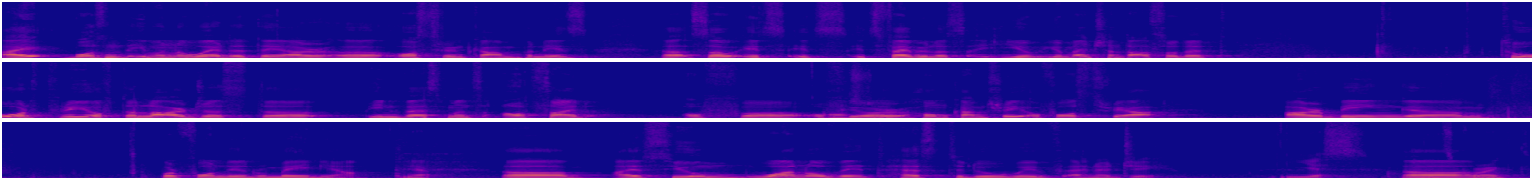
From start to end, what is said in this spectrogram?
I wasn't even aware that they are uh, Austrian companies. Uh, so it's it's it's fabulous. You you mentioned also that two or three of the largest uh, investments outside of of your home country of Austria are being um, performed in Romania. Yeah. Uh, I assume one of it has to do with energy. Yes, that's um, correct.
